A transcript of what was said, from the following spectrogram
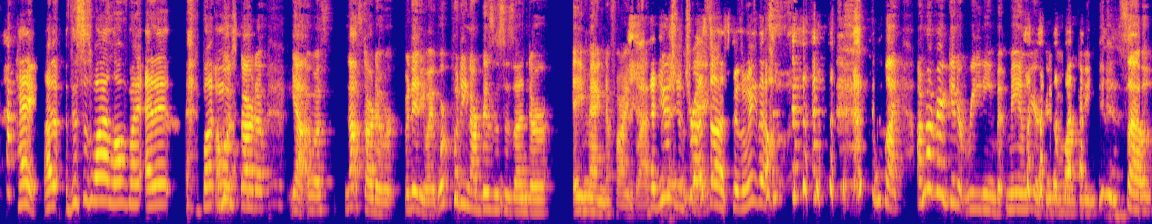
hey, uh, this is why I love my edit button. I'm gonna start over. Yeah, I was not start over, but anyway, we're putting our businesses under a magnifying glass. And you should okay? trust us because we know. It's like I'm not very good at reading, but man, we are good at marketing. So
